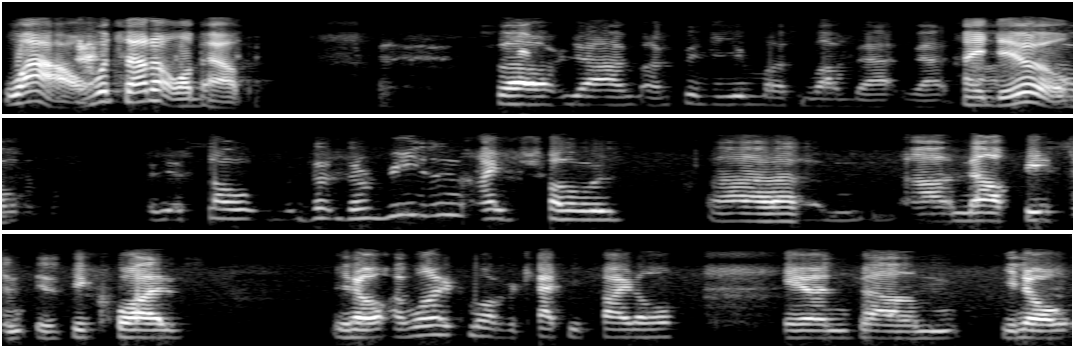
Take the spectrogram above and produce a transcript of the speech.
Wow, what's that all about? So yeah, I'm, I'm thinking you must love that. That I do. So, so the the reason I chose uh, uh, Maleficent is because you know I wanted to come up with a catchy title, and um, you know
